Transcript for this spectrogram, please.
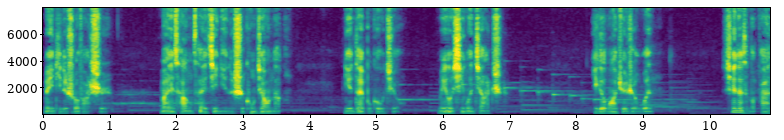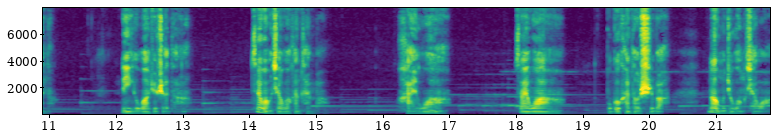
媒体的说法是，埋藏才几年的时空胶囊，年代不够久，没有新闻价值。一个挖掘者问。现在怎么办呢？另一个挖掘者答：“再往下挖看看吧。”还挖？啊？再挖啊？不够看头是吧？那我们就往下挖。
